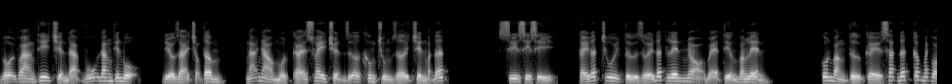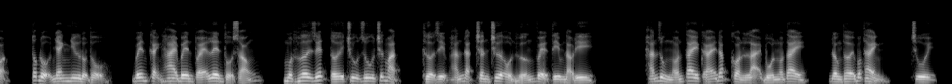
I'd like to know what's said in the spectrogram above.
Vội vàng thi triển đạp vũ đăng thiên bộ, điều giải trọng tâm, ngã nhào một cái xoay chuyển giữa không trung rơi trên mặt đất. Ccc cây đất chui từ dưới đất lên nhỏ bé tiếng vang lên. Côn bằng tử kề sát đất cấp bách vọt, tốc độ nhanh như độ thổ, bên cạnh hai bên tóe lên thổ sóng một hơi giết tới chu du trước mặt, thừa dịp hắn đặt chân chưa ổn hướng về tim đảo đi. Hắn dùng ngón tay cái đắp còn lại bốn ngón tay, đồng thời bóc thành, chui,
